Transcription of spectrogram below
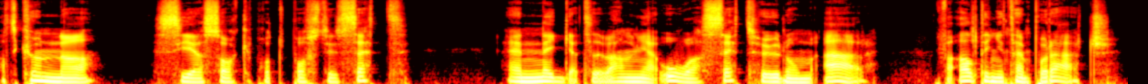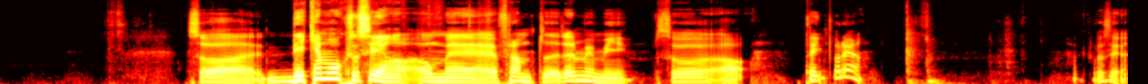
Att kunna se saker på ett positivt sätt. Är negativa handlingar oavsett hur de är. För allting är temporärt. Så det kan man också se om eh, framtiden Mimmi. Så ja, tänk på det. Jag får se.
